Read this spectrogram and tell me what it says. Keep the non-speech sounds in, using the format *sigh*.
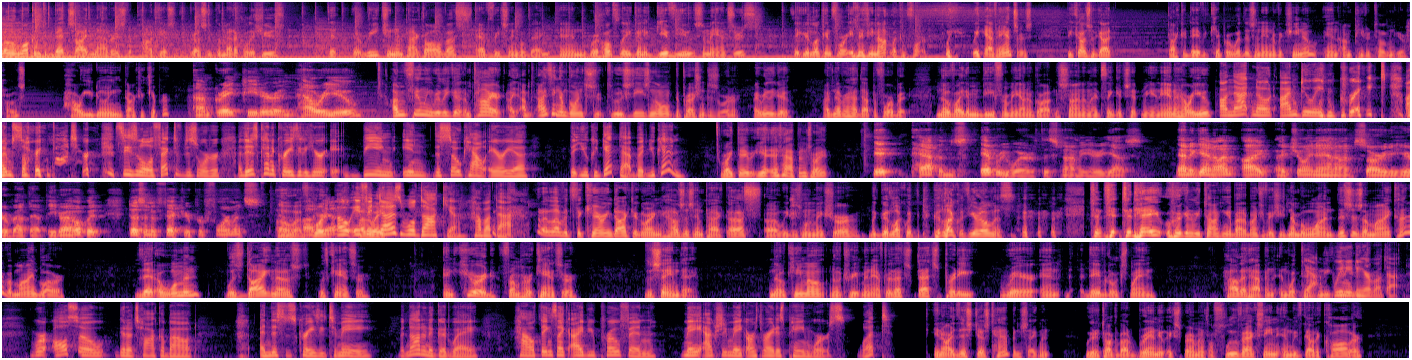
Hello and welcome to Bedside Matters, the podcast that addresses the medical issues that reach and impact all of us every single day. And we're hopefully going to give you some answers that you're looking for, even if you're not looking for it. *laughs* We, we have answers because we got Dr. David Kipper with us and Anna Vocino, and I'm Peter Tilden, your host. How are you doing, Dr. Kipper? I'm great, Peter. And how are you? I'm feeling really good. I'm tired. I, I, I think I'm going through seasonal depression disorder. I really do. I've never had that before, but no vitamin D for me. I don't go out in the sun, and I think it's hit me. And Anna, how are you? On that note, I'm doing *laughs* great. I'm sorry *laughs* about your seasonal affective disorder. That is kind of crazy to hear it, being in the SoCal area that you could get that, but you can. Right, David? Yeah, it happens, right? It happens everywhere at this time of year, yes. And again, I'm I, I join Anna. I'm sorry to hear about that, Peter. I hope it doesn't affect your performance. Oh, of course. Oh, if it way, does, we'll dock you. How about that? *laughs* What I love it's the caring doctor going, "How's this impact us?" Uh, we just want to make sure. But good luck with good luck with your illness. *laughs* T- t- today we're going to be talking about a bunch of issues. Number one, this is a mind kind of a mind blower that a woman was diagnosed with cancer and cured from her cancer the same day. No chemo, no treatment after. That's that's pretty rare, and David will explain how that happened and what technique. Yeah, we need used. to hear about that. We're also going to talk about, *sighs* and this is crazy to me, but not in a good way, how things like ibuprofen may actually make arthritis pain worse. What? In our This Just Happened segment, we're going to talk about a brand new experimental flu vaccine, and we've got a caller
